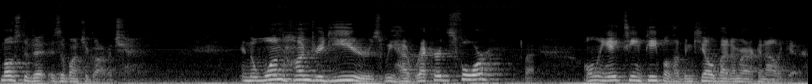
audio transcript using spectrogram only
Most of it is a bunch of garbage. In the 100 years we have records for, only 18 people have been killed by an American alligator.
